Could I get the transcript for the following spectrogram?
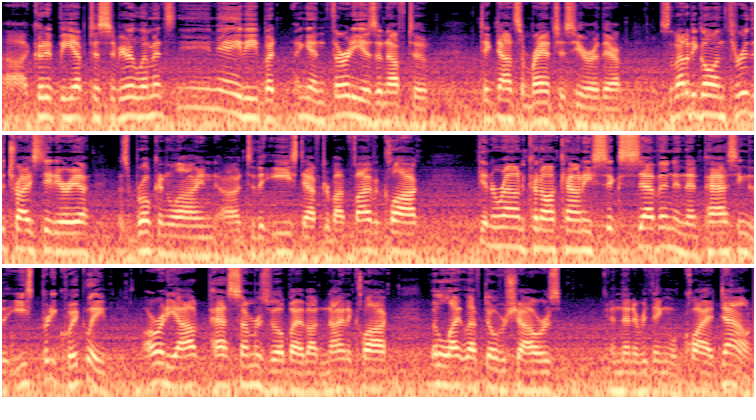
Uh, could it be up to severe limits? Eh, maybe, but again, 30 is enough to take down some branches here or there. So that'll be going through the tri state area as a broken line uh, to the east after about 5 o'clock, getting around Kanawha County 6 7, and then passing to the east pretty quickly. Already out past Summersville by about 9 o'clock. Little light leftover showers, and then everything will quiet down.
